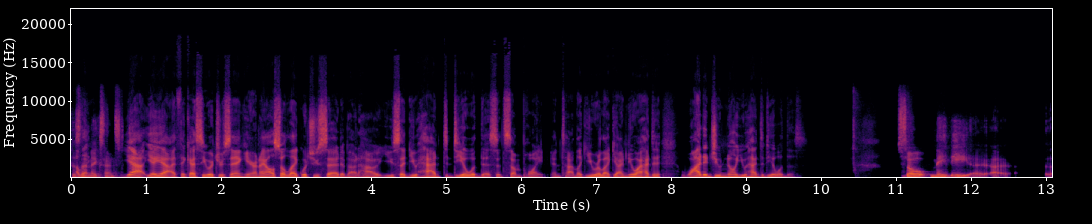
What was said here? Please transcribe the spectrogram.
Does that make sense? Yeah, yeah, yeah. I think I see what you're saying here. And I also like what you said about how you said you had to deal with this at some point in time. Like you were like, yeah, I knew I had to. Why did you know you had to deal with this? So maybe, uh, uh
